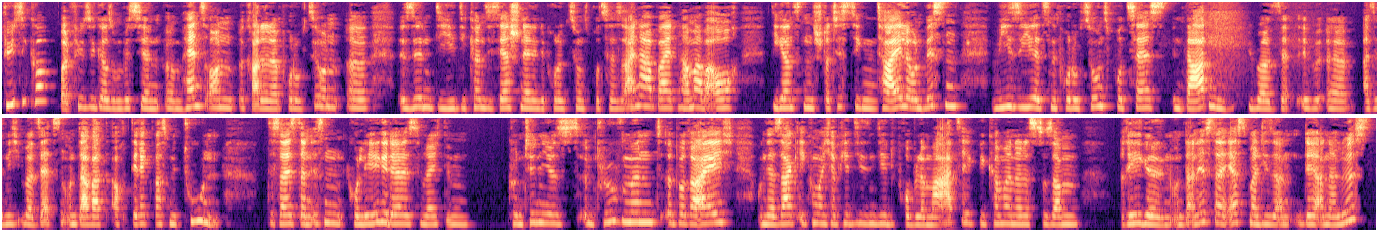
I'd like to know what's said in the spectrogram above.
Physiker, weil Physiker so ein bisschen ähm, hands-on gerade in der Produktion äh, sind, die, die können sich sehr schnell in die Produktionsprozesse einarbeiten, haben aber auch die ganzen Statistiken Teile und wissen, wie sie jetzt einen Produktionsprozess in Daten übersetzen, äh, also nicht übersetzen und da auch direkt was mit tun. Das heißt, dann ist ein Kollege, der ist vielleicht im Continuous Improvement äh, Bereich und der sagt, ey, guck mal, ich habe hier diesen, die Problematik, wie können wir denn das zusammen regeln? Und dann ist da erstmal dieser, der Analyst,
